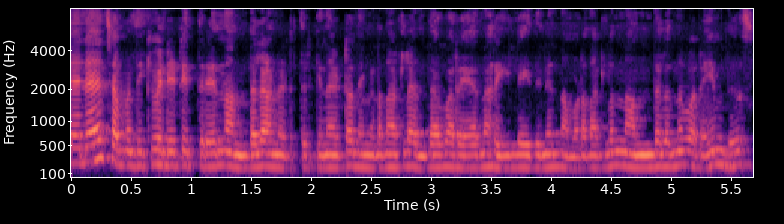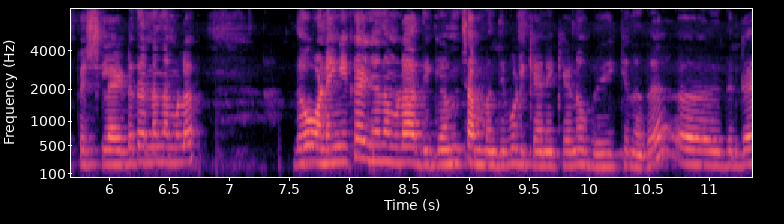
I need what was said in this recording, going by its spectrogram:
ഞാൻ ചമ്മന്തിക്ക് വേണ്ടിയിട്ട് ഇത്രയും നന്തലാണ് എടുത്തിരിക്കുന്നത് കേട്ടോ. നിങ്ങളുടെ നാട്ടിൽ എന്താ പറയാന്ന് അറിയില്ല. ഇതിന് നമ്മുടെ നാട്ടിൽ നന്തൽ എന്ന് പറയും. ഇത് സ്പെഷ്യലായിട്ട് തന്നെ നമ്മൾ ഇത് ഉണങ്ങിക്കഴിഞ്ഞാൽ നമ്മൾ അധികം ചമ്മന്തി പൊടിക്കാനൊക്കെയാണ് ഉപയോഗിക്കുന്നത്. ഇതിന്റെ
